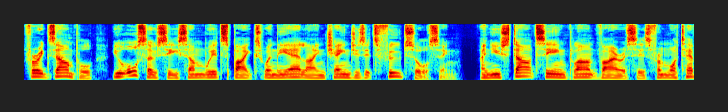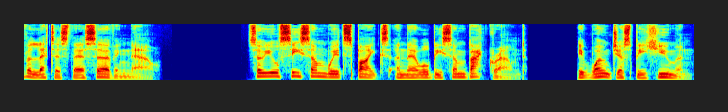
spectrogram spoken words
For example, you'll also see some weird spikes when the airline changes its food sourcing, and you start seeing plant viruses from whatever lettuce they're serving now. So you'll see some weird spikes and there will be some background. It won't just be human.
